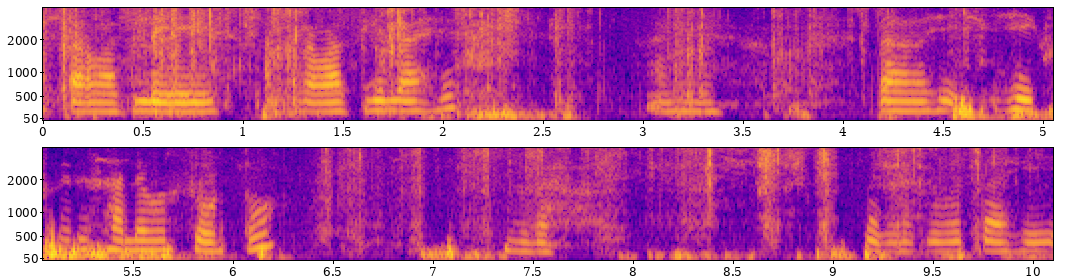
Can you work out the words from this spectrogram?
अकरा वाजले अकरा वाजलेलं आहे. आणि आता हे हे एक झाल्यावर सोडतो. बघा. सगळं गवत आहे.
